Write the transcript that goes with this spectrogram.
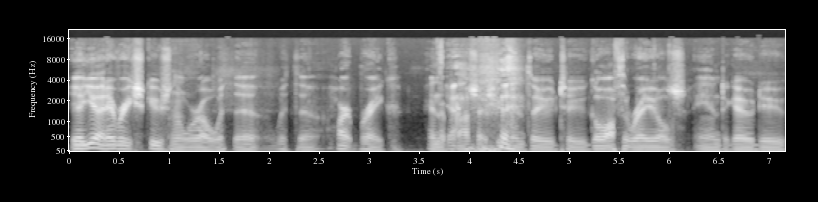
Yeah, you had every excuse in the world with the with the heartbreak and the Yeah. process you've been through to go off the rails and to go do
